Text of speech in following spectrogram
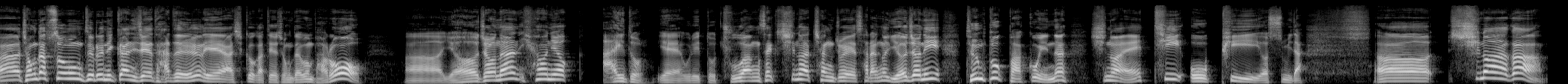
아, 정답송 들으니까 이제 다들 예, 아실 것 같아요. 정답은 바로 아, 여전한 현역 아이돌. 예, 우리 또 주황색 신화 창조의 사랑을 여전히 듬뿍 받고 있는 신화의 T.O.P.였습니다. 어, 신화가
